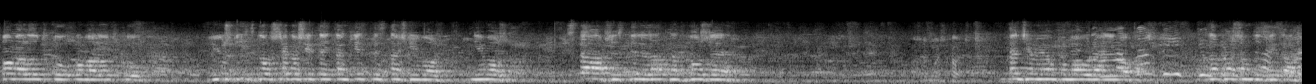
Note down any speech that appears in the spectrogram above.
pomalutku, pomalutku. Już nic gorszego się w tej tankietce stać nie może. Nie może. Stała przez tyle lat na dworze. Będziemy ją pomału reanimować. Zapraszam do zwiedzania.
